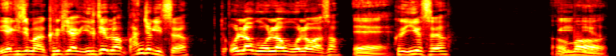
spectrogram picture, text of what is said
얘기지만 그렇게 1대1로 한 적이 있어요? 올라오고 올라오고 올라와서? 예. 그래 이겼어요? 어, 뭐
